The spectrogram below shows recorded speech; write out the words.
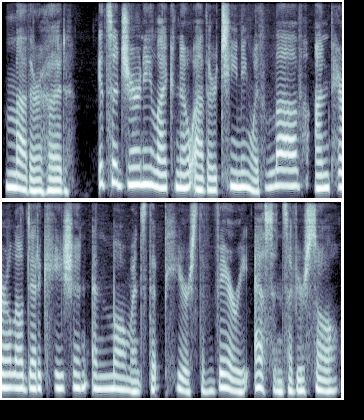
Motherhood. It's a journey like no other, teeming with love, unparalleled dedication, and moments that pierce the very essence of your soul.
